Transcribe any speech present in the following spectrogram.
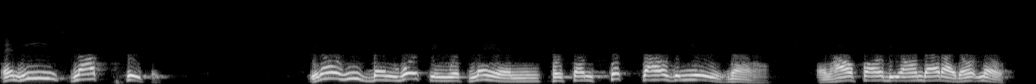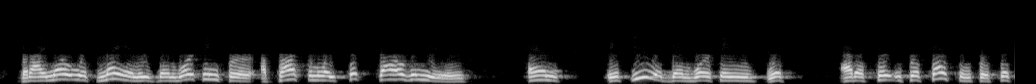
And he's not stupid. You know, he's been working with man for some 6,000 years now. And how far beyond that, I don't know. But I know with man, he's been working for approximately 6,000 years. And if you had been working with at a certain profession for 6,000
